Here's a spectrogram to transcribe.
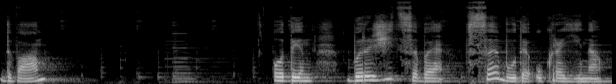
2 1. Бережіть себе, все буде Україна.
